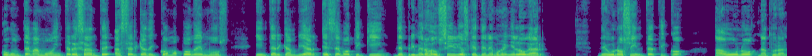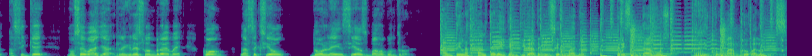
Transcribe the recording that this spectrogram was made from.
con un tema muy interesante acerca de cómo podemos intercambiar ese botiquín de primeros auxilios que tenemos en el hogar de uno sintético a uno natural. Así que no se vaya, regreso en breve con la sección dolencias bajo control. Ante la falta de identidad en el ser humano, presentamos Retomando Valores.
